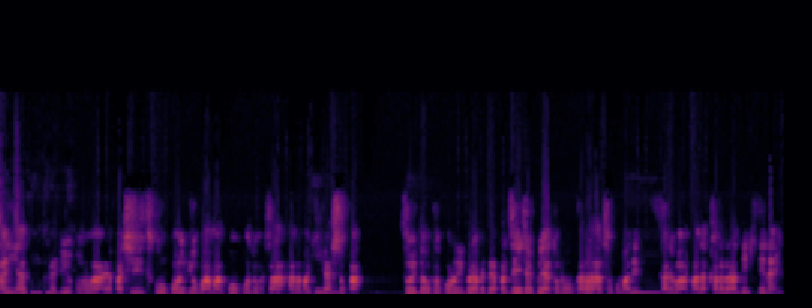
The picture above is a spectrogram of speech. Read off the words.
なんやそうかもわかんないいうものは、やっぱり私立高校、横浜高校とかさ、花巻東とか、そういったところに比べてやっぱ脆弱やと思うから、そこまで彼はまだ体ができてない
